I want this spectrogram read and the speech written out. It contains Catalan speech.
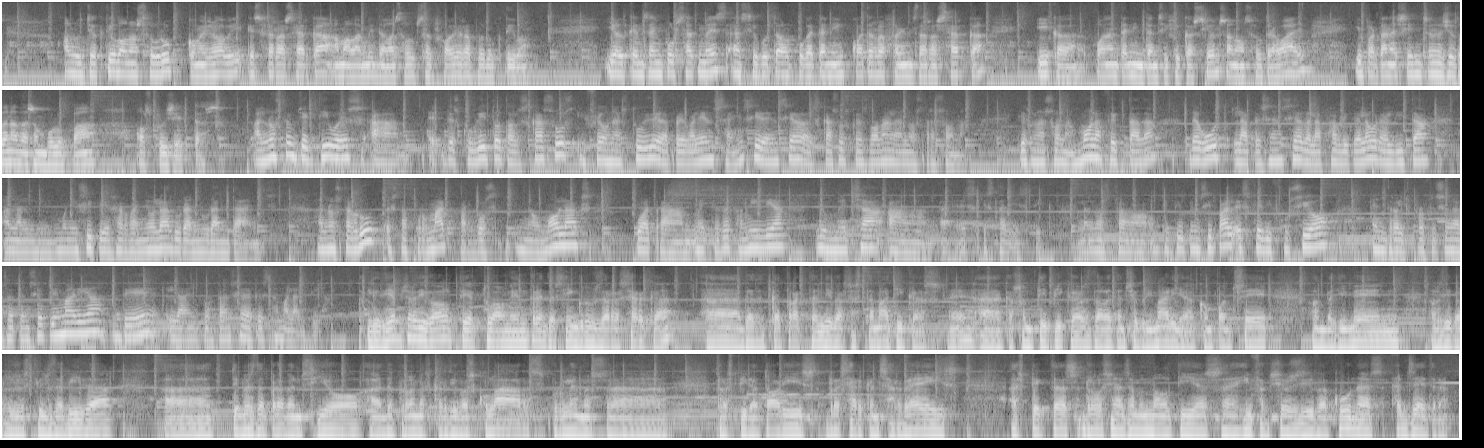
L'objectiu del nostre grup, com és obvi, és fer recerca amb l'àmbit de la salut sexual i reproductiva. I el que ens ha impulsat més ha sigut el poder tenir quatre referents de recerca i que poden tenir intensificacions en el seu treball i per tant així ens ajuden a desenvolupar els projectes. El nostre objectiu és eh, descobrir tots els casos i fer un estudi de la prevalença i incidència dels casos que es donen a la nostra zona, que és una zona molt afectada degut a la presència de la fàbrica de l'Aurelita en el municipi de Cerdanyola durant 90 anys. El nostre grup està format per dos pneumòlegs, quatre metges de família i un metge eh, estadístic. El nostre objectiu principal és fer difusió entre els professionals d'atenció primària de la importància d'aquesta malaltia. L'IDIAP Jordigol té actualment 35 grups de recerca que tracten diverses temàtiques eh, eh, que són típiques de l'atenció primària, com pot ser l'envelliment, els diversos estils de vida, eh, temes de prevenció eh, de problemes cardiovasculars, problemes eh, respiratoris, recerca en serveis, aspectes relacionats amb malalties eh, infeccioses i vacunes, etc.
